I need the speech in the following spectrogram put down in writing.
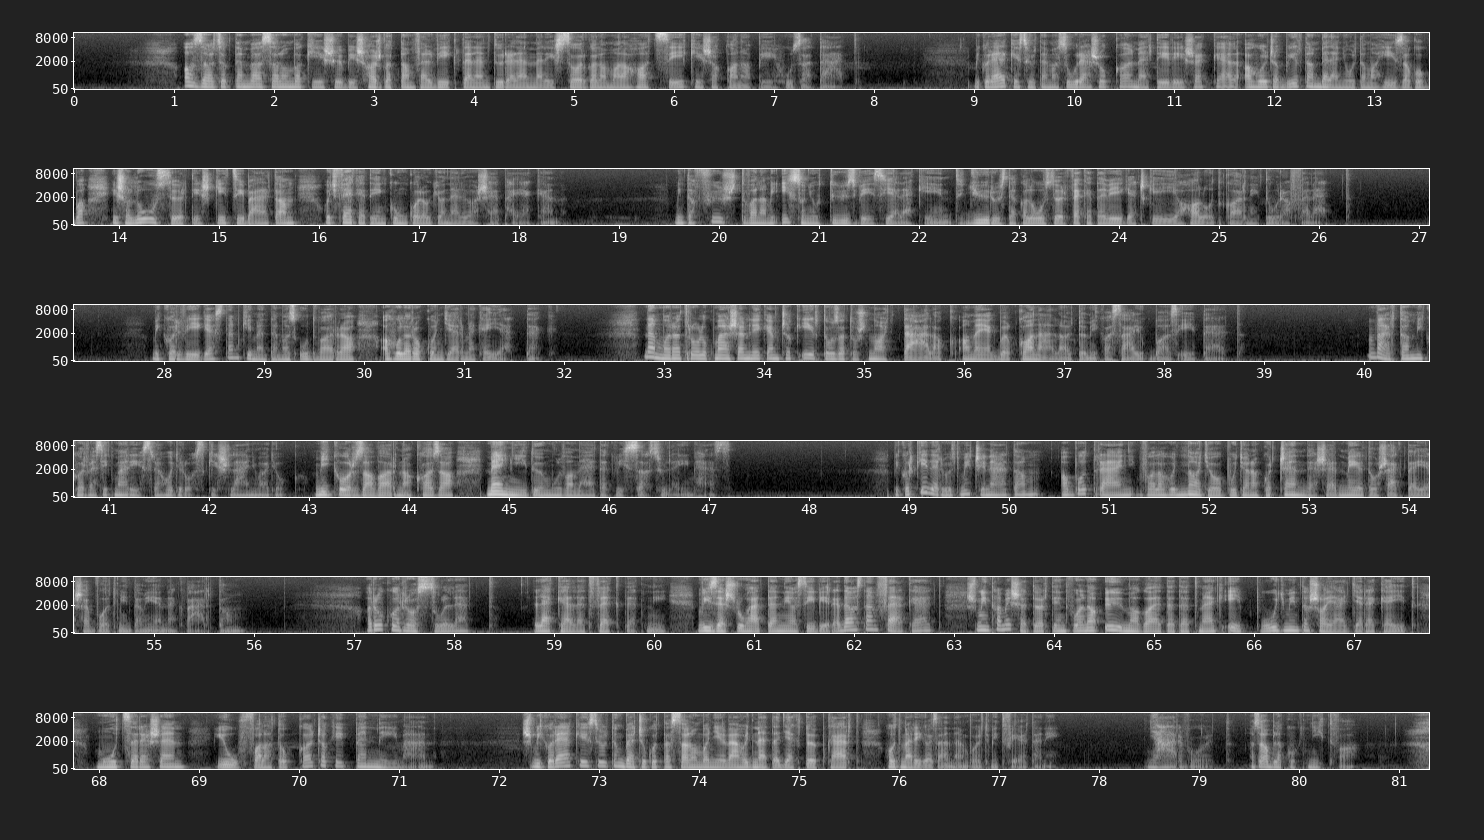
Azzal szoktam be a szalomba később, és hasgattam fel végtelen türelemmel és szorgalommal a hat szék és a kanapé húzatát. Mikor elkészültem a szúrásokkal, metélésekkel, ahol csak bírtam, belenyúltam a hézagokba, és a lószőrt is kicibáltam, hogy feketén kunkorogjon elő a sebb helyeken. Mint a füst valami iszonyú tűzvész jeleként gyűrűztek a lószőr fekete végecskéi a halott garnitúra felett. Mikor végeztem, kimentem az udvarra, ahol a rokon gyermekei ettek. Nem maradt róluk más emlékem, csak írtózatos nagy tálak, amelyekből kanállal tömik a szájukba az ételt. Vártam, mikor veszik már észre, hogy rossz kislány vagyok. Mikor zavarnak haza, mennyi idő múlva mehetek vissza a szüleimhez. Mikor kiderült, mit csináltam, a botrány valahogy nagyobb, ugyanakkor csendesebb, méltóság teljesebb volt, mint amilyennek vártam. A rokon rosszul lett, le kellett fektetni, vizes ruhát tenni a szívére, de aztán felkelt, s mintha mi se történt volna, ő maga etetett meg, épp úgy, mint a saját gyerekeit, módszeresen, jó falatokkal, csak éppen némán. S mikor elkészültünk, becsukott a szalomba nyilván, hogy ne tegyek több kárt, ott már igazán nem volt mit félteni. Nyár volt, az ablakok nyitva.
